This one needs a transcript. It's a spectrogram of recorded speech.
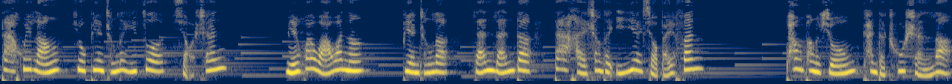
大灰狼又变成了一座小山，棉花娃娃呢，变成了蓝蓝的大海上的一叶小白帆。胖胖熊看得出神了，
